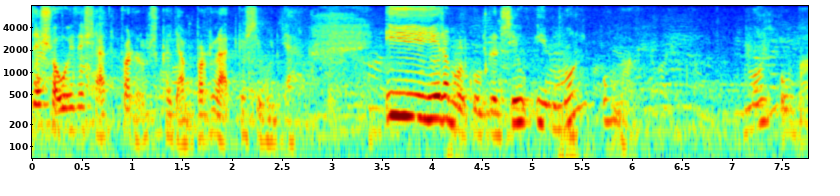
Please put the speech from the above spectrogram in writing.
d'això ho he deixat per als que ja han parlat, que ha sigut llarg. I era molt comprensiu i molt humà, molt humà.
